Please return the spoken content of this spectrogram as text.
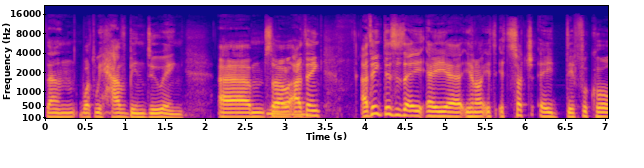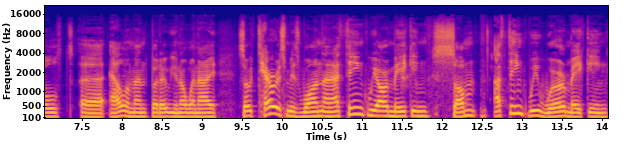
than what we have been doing. Um, so I think I think this is a, a uh, you know it's it's such a difficult uh, element. But uh, you know when I so terrorism is one, and I think we are making some. I think we were making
